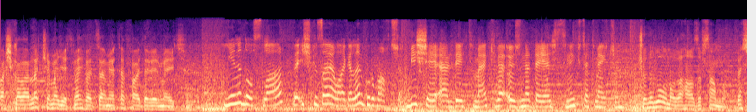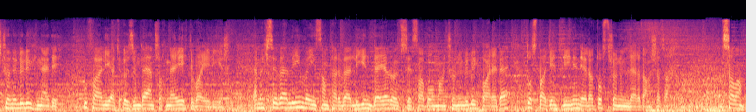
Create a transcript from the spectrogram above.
Başqalarına kömək etmək və cəmiyyətə fayda vermək üçün. Yeni dostlar və işgüzar əlaqələr qurmaq üçün. bir şeyi əldə etmək və özünə dəyər hissini yüksəltmək üçün. Könüllü olmağa hazırsanmı? Bəs könüllülük nədir? Bu fəaliyyət özündə ən çox nəyə ehtiva eləyir? Əməksevərliyin və insanpərvərliyin dəyər ölçüsü hesab olunan könüllülük barədə Dost Agentliyinin elə dost könüllüləri danışacaq. Salam.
